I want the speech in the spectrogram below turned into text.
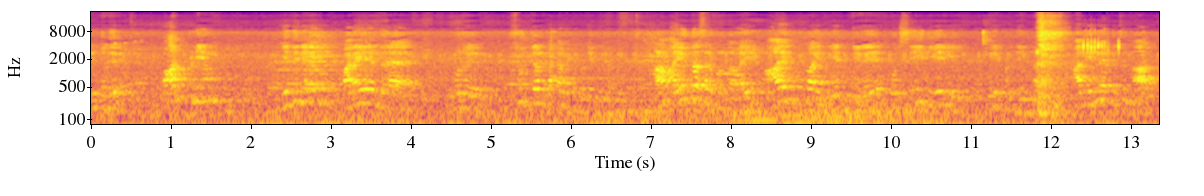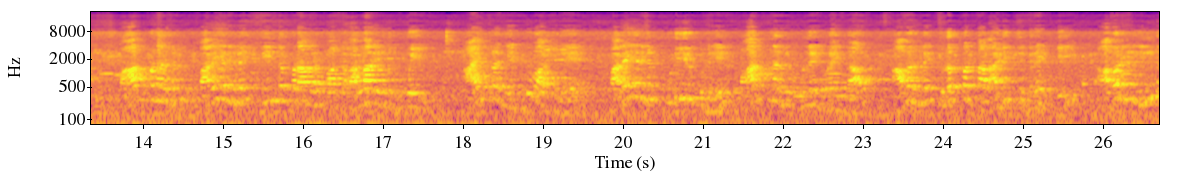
என்பது பார்ப்பனியம் எதிர்நிலையில் வரைய என்ற ஒரு சூத்திரம் கட்டமைக்கப்பட்டிருக்கிறது. ஆனால் அயோத்தியாசரை பொறுத்தவரை ஆயிரத்தி தொள்ளாயிரத்தி எட்டிலே ஒரு செய்தியை வெளிப்படுத்தியிருந்தார் அது என்ன என்று சொன்னால் பார்ப்பனர்கள் பறையர்களை தீண்டப்படாதவர்கள் பார்க்க வரலாறு என்பது பொய். ஆயிரத்தி தொள்ளாயிரத்தி எட்டு வாக்கிலே பறையர்கள் குடியிருப்புகளில் பார்ப்பனர்கள் உள்ளே நுழைந்தால் அவர்களை துடப்பத்தால் அடித்து விரட்டி அவர்கள் நின்ற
